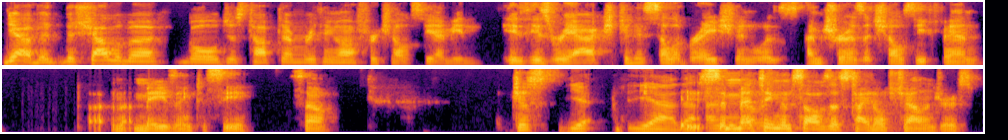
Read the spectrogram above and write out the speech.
yeah, the, the Chalobah goal just topped everything off for Chelsea. I mean, his, his reaction, his celebration was, I'm sure, as a Chelsea fan, uh, amazing to see. So just yeah, yeah, that, cementing themselves as title challengers.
